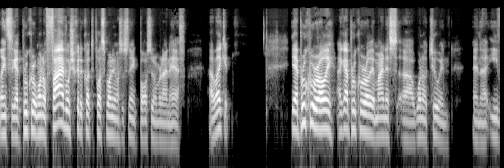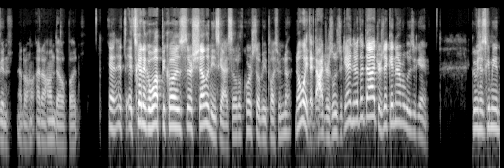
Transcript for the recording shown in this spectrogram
Lane's got Brooker 105. Wish I could have caught the plus money. Also, Snake Boston over nine and a half. I like it. Yeah, early. I got early at minus uh, 102 and and uh, even at a at a hundo, but Yeah, it's it's going to go up because they're shelling these guys. So of course they'll be plus. No, no way the Dodgers lose again. They're the Dodgers. They can never lose a game. Groover says, "Give me a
